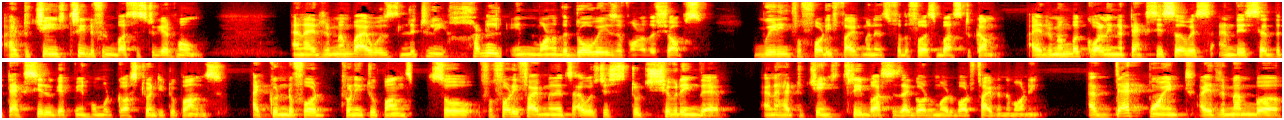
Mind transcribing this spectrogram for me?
I had to change three different buses to get home. And I remember I was literally huddled in one of the doorways of one of the shops, waiting for 45 minutes for the first bus to come. I remember calling a taxi service and they said the taxi to get me home would cost 22 pounds. I couldn't afford 22 pounds. So for 45 minutes, I was just stood shivering there and I had to change three buses. I got home at about five in the morning. At that point, I remember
